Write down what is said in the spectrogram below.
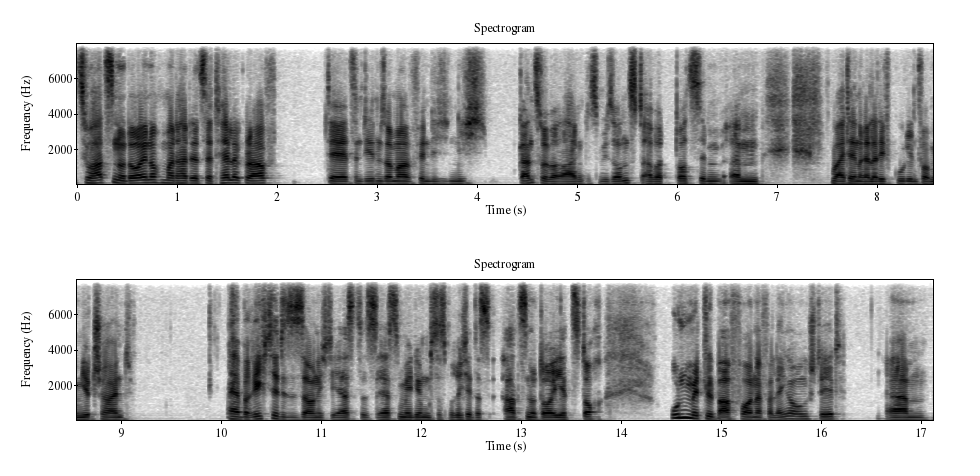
zu Hudson O'Doy nochmal, da hat jetzt der Telegraph, der jetzt in diesem Sommer, finde ich, nicht ganz so überragend ist wie sonst, aber trotzdem ähm, weiterhin relativ gut informiert scheint. Er berichtet, es ist auch nicht erste, das erste Medium, das das berichtet, dass Arznodor jetzt doch unmittelbar vor einer Verlängerung steht. Ähm,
